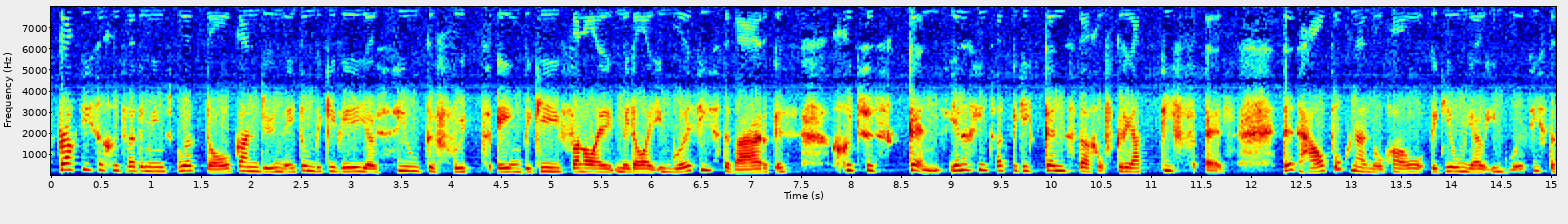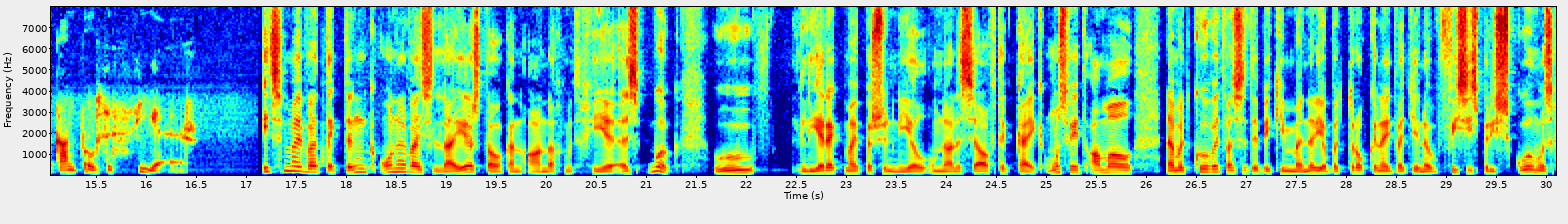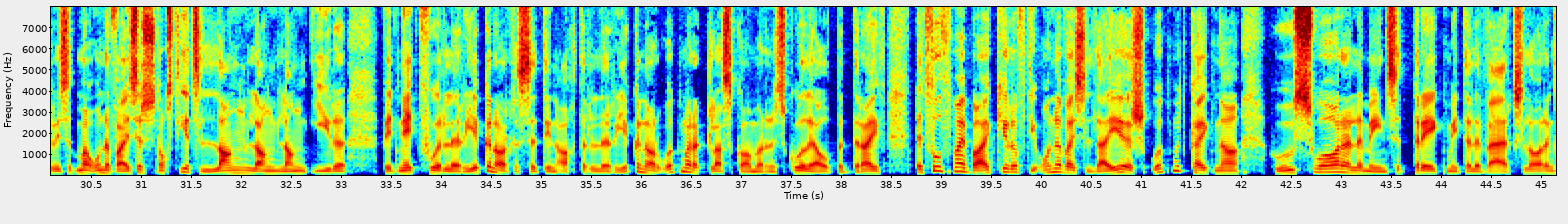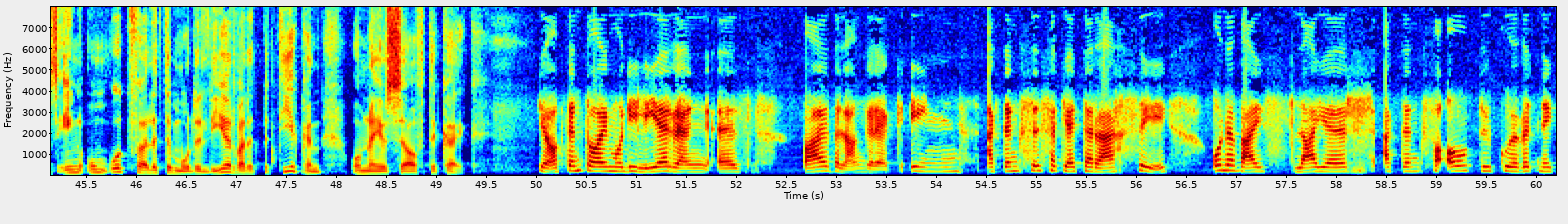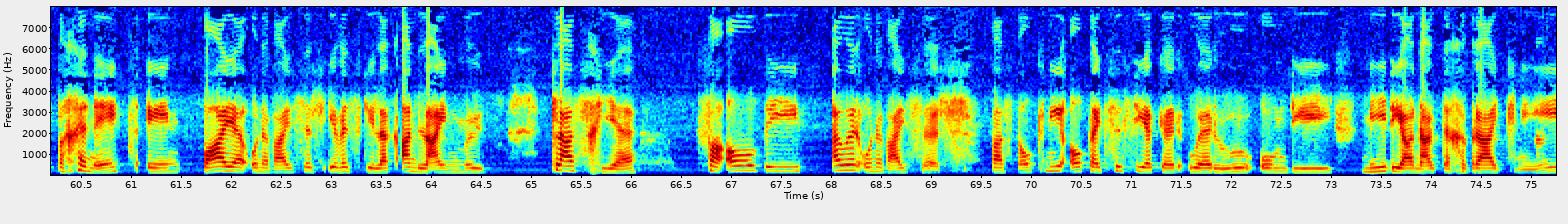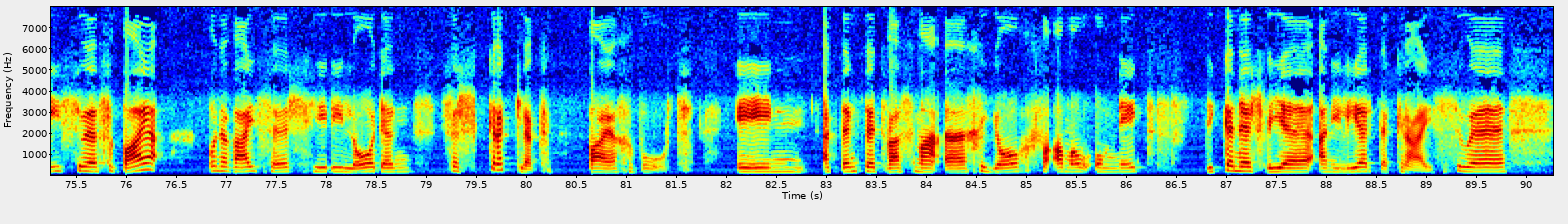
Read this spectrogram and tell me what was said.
Praktiese goed wat 'n mens ook daar kan doen net om bietjie weer jou siel te voed en bietjie van daai met daai emosies te werk is goed soos kuns, enigiets wat bietjie kunstig of kreatief is. Dit help ook nou nogal bietjie om jou emosies te kan prosesseer. Iets vir my wat ek dink onderwysleiers dalk aan aandag moet gee is ook hoe leer ek my personeel om na hulle self te kyk. Ons weet almal nou met Covid was dit 'n bietjie minder jou betrokkeheid wat jy nou fisies by die skool moes gewees het, maar onderwysers is nog steeds lang lang lang ure weet net voor hulle rekenaar gesit en agter hulle rekenaar ook maar 'n klaskamer en 'n skool help bedryf. Dit voel vir my baie keer of die onderwysleiers ook moet kyk na hoe swaar hulle mense trek met hulle werksladings en om ook vir hulle te modelleer wat dit beteken om na jouself te kyk. Ja, ek dink daai modellering is baie belangrik en ek dink soos wat jy reg sê, onderwysleiers, ek dink veral toe Covid net begin het en baie onderwysers ewe skielik aanlyn moes klas gee, veral die ouer onderwysers was dalk nie altyd so seker oor hoe om die media nou te gebruik nie. So vir baie onderwysers het die lading verskriklik baie geword. En ek dink dit was maar 'n uh, gejaag vir almal om net die kinders weer aan die leer te kry. So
